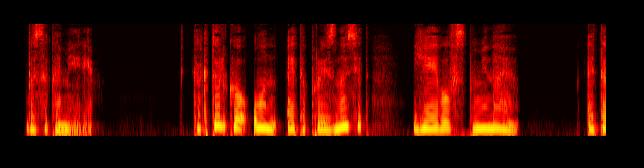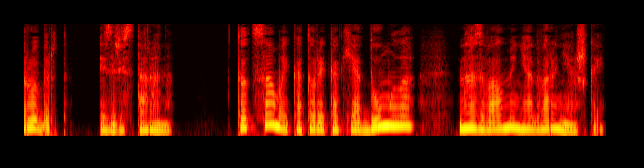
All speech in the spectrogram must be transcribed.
высокомерием. Как только он это произносит, я его вспоминаю. Это Роберт из ресторана. Тот самый, который, как я думала, назвал меня дворняжкой.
